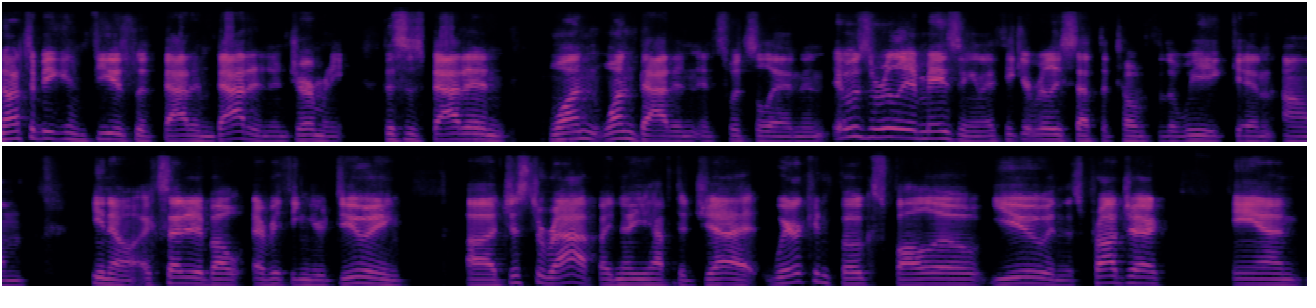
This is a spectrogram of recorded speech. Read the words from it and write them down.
not to be confused with Baden Baden in Germany. This is Baden one one Baden in Switzerland, and it was really amazing. And I think it really set the tone for the week. And um, you know, excited about everything you're doing. Uh, just to wrap, I know you have to jet. Where can folks follow you in this project? And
